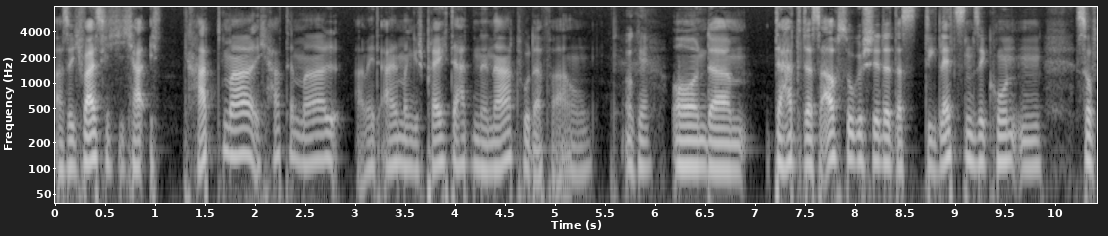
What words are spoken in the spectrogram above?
Also ich weiß nicht, ich, ich hatte mal, ich hatte mal mit einem ein Gespräch, der hatte eine Nahtoderfahrung. Okay. Und ähm, der hatte das auch so geschildert, dass die letzten Sekunden so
